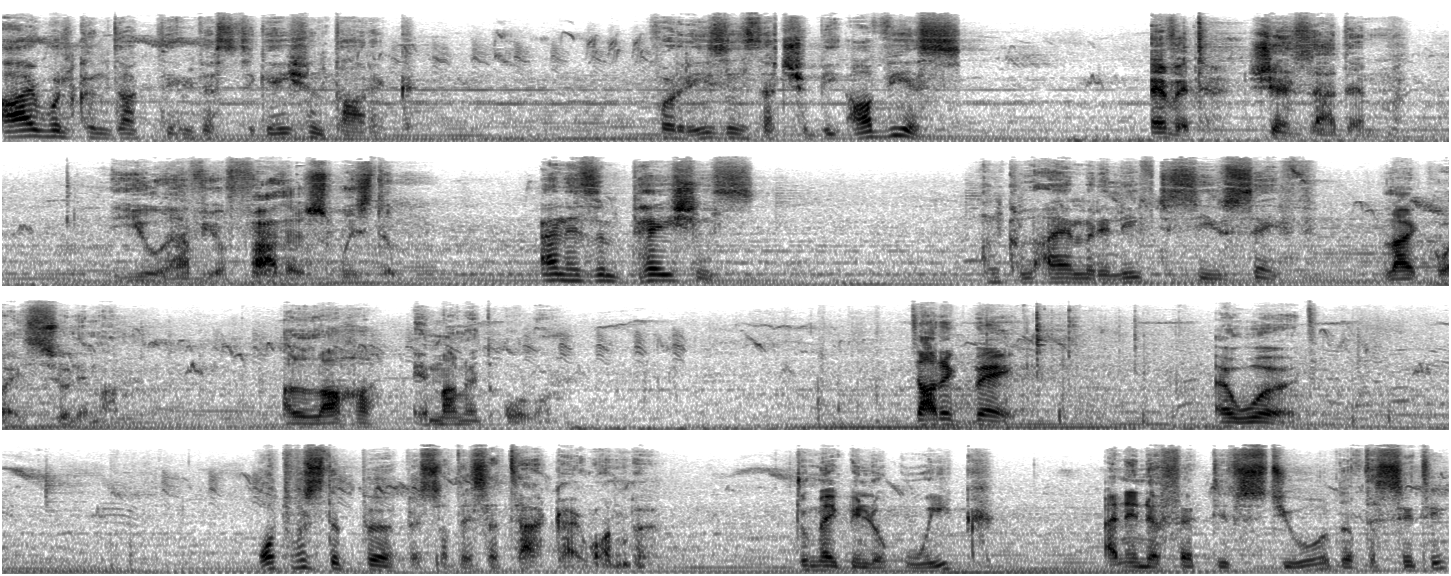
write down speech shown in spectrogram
I will conduct the investigation, Tarik. For reasons that should be obvious. Evet, Sherzadem. You have your father's wisdom. And his impatience. Uncle, I am relieved to see you safe. Likewise, Suleiman. Allah emanet olun. Tarik Bey, a word. What was the purpose of this attack, I wonder? To make me look weak? An ineffective steward of the city?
